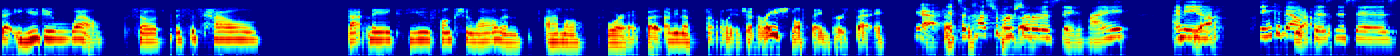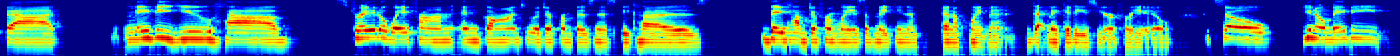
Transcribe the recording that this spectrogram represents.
that you do well. So if this is how that makes you function well, then I'm all for it. But I mean, that's not really a generational thing per se. Yeah, that's it's a customer kind of service a, thing, right? I mean, yeah. think about yeah. businesses that maybe you have strayed away from and gone to a different business because they have different ways of making an appointment that make it easier for you. So, you know, maybe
